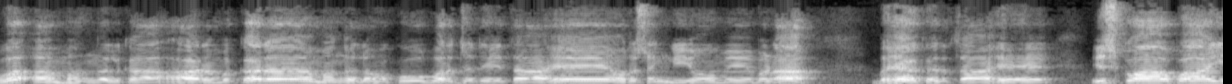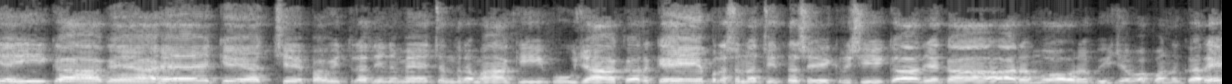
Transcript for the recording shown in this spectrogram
वह अमंगल का आरंभ कर मंगलों को वर्ज देता है और संगियों में बड़ा भय करता है। इसका उपाय यही कहा गया है कि अच्छे पवित्र दिन में चंद्रमा की पूजा करके प्रश्न चित्त से कृषि कार्य का आरंभ और बीज वपन करे।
